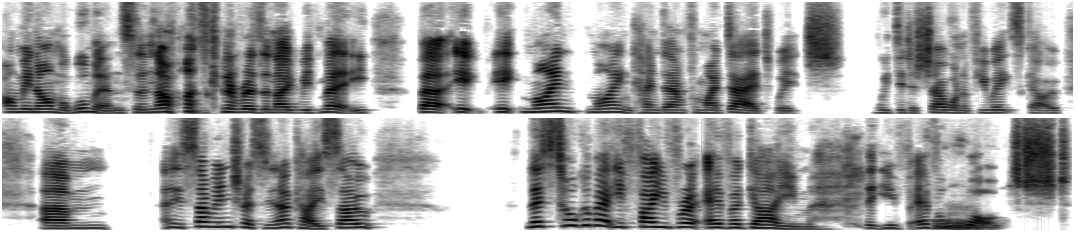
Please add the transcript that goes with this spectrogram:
I mean, I'm a woman, so no one's going to resonate with me. But it, it, mine, mine came down from my dad, which we did a show on a few weeks ago, um, and it's so interesting. Okay, so let's talk about your favourite ever game that you've ever Ooh. watched.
